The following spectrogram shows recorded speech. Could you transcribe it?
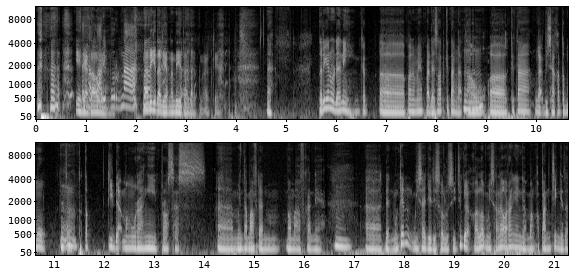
ya, sehat tahu paripurna ya. nanti kita lihat nanti kita lihat oke okay. Nah, tadi kan udah nih, ke, uh, apa namanya? Pada saat kita nggak mm -hmm. tahu, uh, kita nggak bisa ketemu, gitu, mm -hmm. tetap tidak mengurangi proses uh, minta maaf dan memaafkannya. Mm. Uh, dan mungkin bisa jadi solusi juga kalau misalnya orang yang gampang kepancing gitu.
